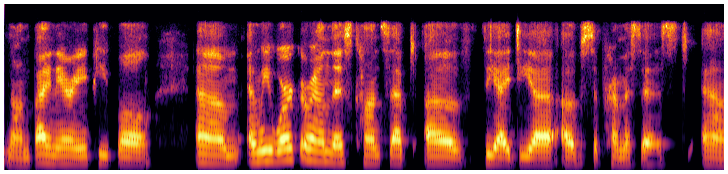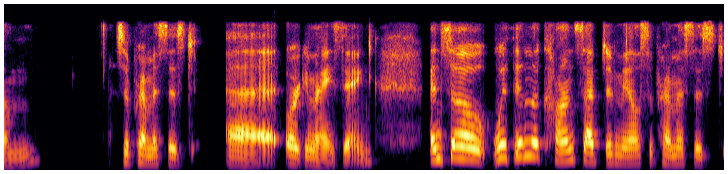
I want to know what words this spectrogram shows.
non binary people. Um, and we work around this concept of the idea of supremacist um, supremacist uh, organizing. And so within the concept of male supremacist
